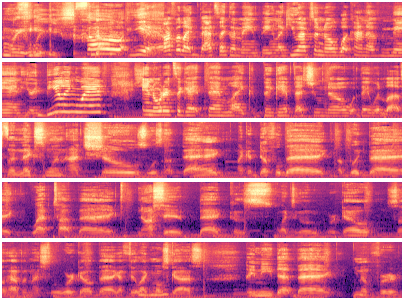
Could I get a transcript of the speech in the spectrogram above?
Wait. Please. So yeah, I feel like that's like the main thing. Like you have to know what kind of man you're dealing with in order to get them like the gift that you know they would love. The next one I chose was a bag, like a duffel bag, a book bag, laptop bag. You know, I said bag because I like to go work out, so have a nice little workout bag. I feel like most guys, they need that bag, you know, for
